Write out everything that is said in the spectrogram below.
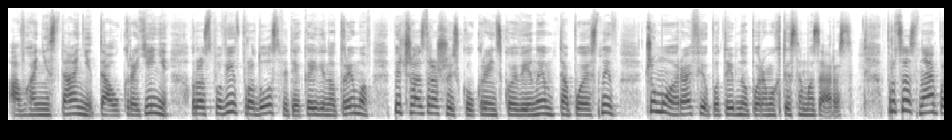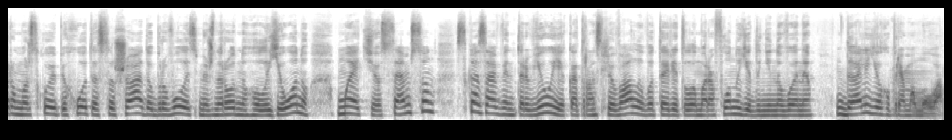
Афганістані та Україні розповів про досвід, який він отримав під час рашистсько-української війни, та пояснив, чому Арафію потрібно перемогти саме зараз. Про це снайпер морської піхоти США, доброволець міжнародного легіону Меттіо Семсон сказав в інтерв'ю, яке транслювали в етері телемарафону Єдині новини. Далі його пряма мова.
